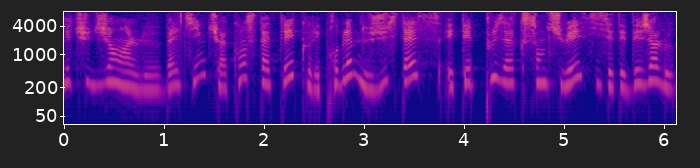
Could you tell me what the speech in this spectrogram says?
En étudiant hein, le belting, tu as constaté que les problèmes de justesse étaient plus accentués si c'était déjà le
